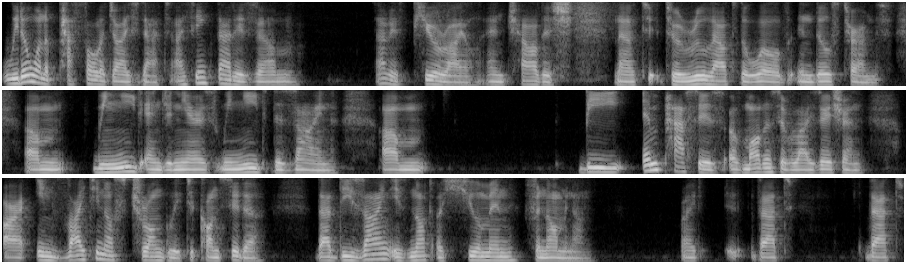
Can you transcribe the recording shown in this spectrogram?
We don't want to pathologize that. I think that is um, that is puerile and childish now to, to rule out the world in those terms. Um, we need engineers, we need design. Um, the impasses of modern civilization are inviting us strongly to consider that design is not a human phenomenon, right? That that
